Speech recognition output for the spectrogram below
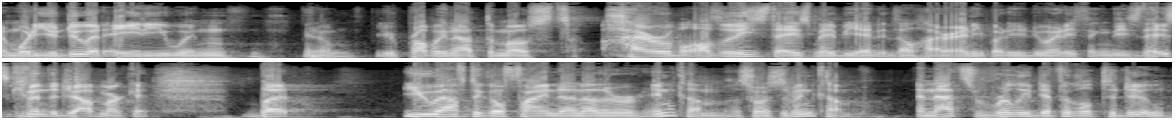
And what do you do at 80 when you know you're probably not the most hireable? Although these days, maybe they'll hire anybody to do anything these days, given the job market. But you have to go find another income, a source of income, and that's really difficult to do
